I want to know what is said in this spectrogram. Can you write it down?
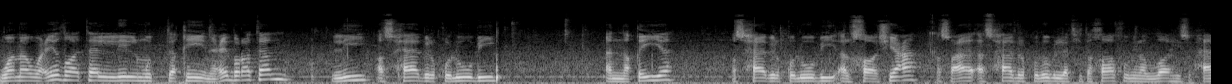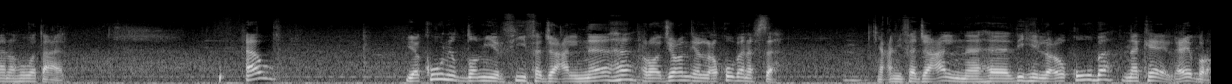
وموعظة للمتقين عبرة لأصحاب القلوب النقية أصحاب القلوب الخاشعة أصحاب القلوب التي تخاف من الله سبحانه وتعالى. أو يكون الضمير في فجعلناها راجع إلى العقوبة نفسها. يعني فجعلنا هذه العقوبة نكال عبرة.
